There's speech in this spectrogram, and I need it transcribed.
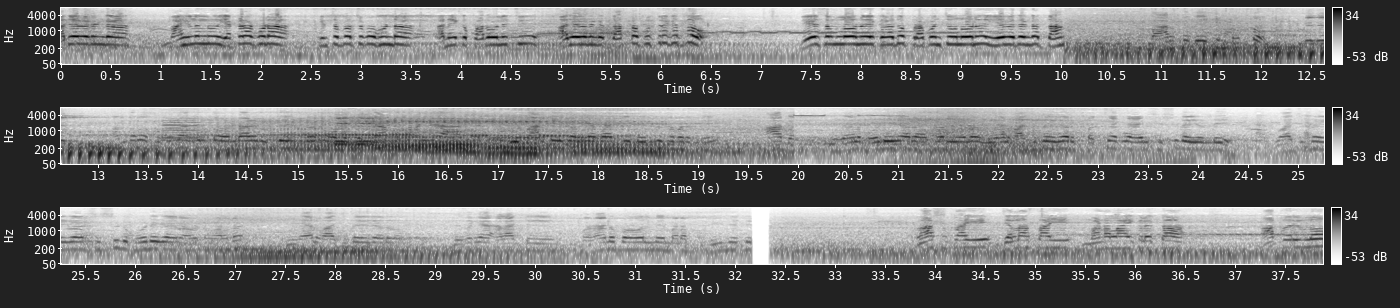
అదేవిధంగా మహిళలను ఎక్కడా కూడా కించపరచుకోకుండా అనేక పదవులు ఇచ్చి అదేవిధంగా దత్తపుత్రికతో దేశంలోనే కాదు ప్రపంచంలోనే ఏ విధంగా భారతదేశం మొత్తం అందరూ సుఖశాంతంతో ఉండాలని ఉద్దేశంతో ఈ భారతీయ జనతా పార్టీ నిర్మించబడింది. ఆ ఈవేళ మోడీ గారు ఆధ్వర్యంలో ఈవేళ వాజ్పేయి గారు ప్రత్యేకంగా ఆయన శిష్యుడు అయ్యండి వాజ్పేయి గారు శిష్యుడు మోడీ గారు అవడం వలన ఈవేళ వాజ్పేయి గారు నిజంగా అలాంటి మహానుభావుల్ని మన బీజేపీ రాష్ట్ర స్థాయి జిల్లా స్థాయి మండల నాయకుల యొక్క ఆధ్వర్యంలో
